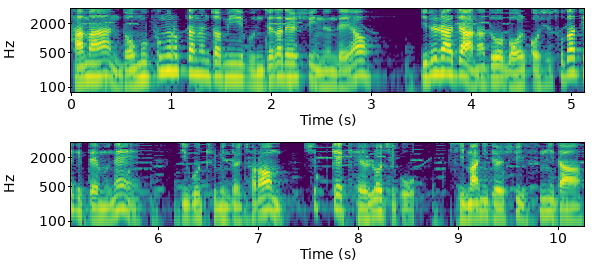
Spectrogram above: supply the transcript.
다만 너무 풍요롭다는 점이 문제가 될 수 있는데요. 일을 하지 않아도 먹을 것이 쏟아지기 때문에 이곳 주민들처럼 쉽게 게을러지고 비만이 될 수 있습니다.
